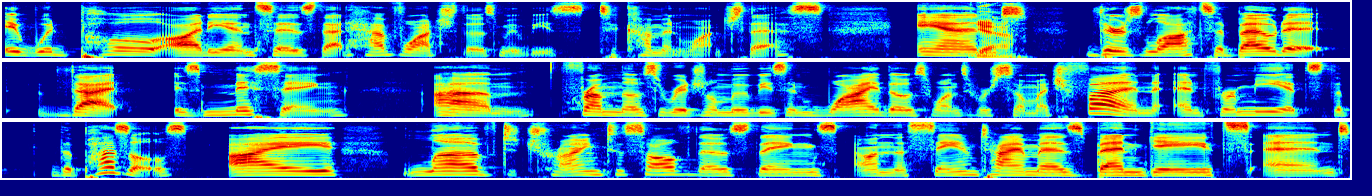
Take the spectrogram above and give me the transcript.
it would pull audiences that have watched those movies to come and watch this. And Yeah. there's lots about it that is missing um, from those original movies and why those ones were so much fun. And for me, it's the the puzzles. I loved trying to solve those things on the same time as Ben Gates and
